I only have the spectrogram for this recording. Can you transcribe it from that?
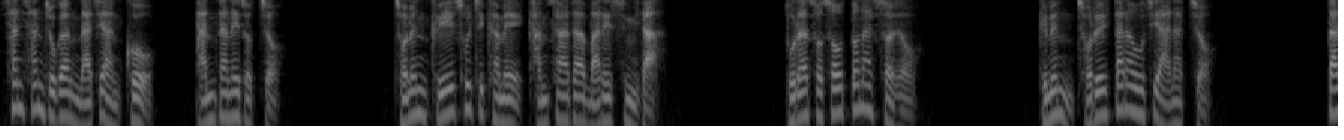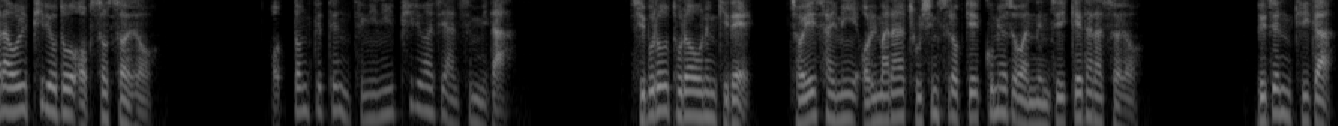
산산조각 나지 않고 단단해졌죠. 저는 그의 솔직함에 감사하다 말했습니다. 돌아서서 떠났어요. 그는 저를 따라오지 않았죠. 따라올 필요도 없었어요. 어떤 끝은 증인이 필요하지 않습니다. 집으로 돌아오는 길에 저의 삶이 얼마나 조심스럽게 꾸며져 왔는지 깨달았어요. 늦은 귀가,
